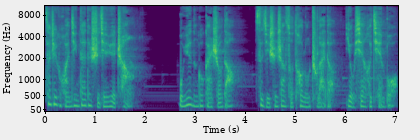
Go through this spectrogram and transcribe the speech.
在这个环境待的时间越长，我越能够感受到自己身上所透露出来的有限和浅薄。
